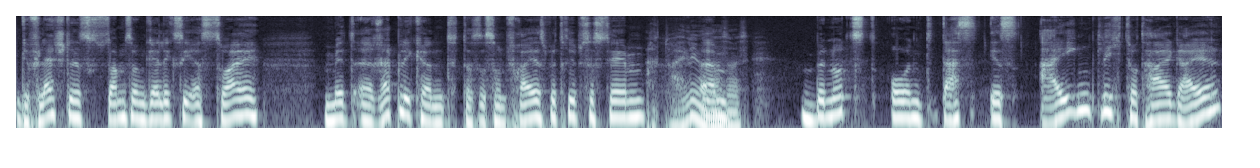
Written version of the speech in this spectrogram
geflashtes Samsung Galaxy S2 mit äh, Replicant, das ist so ein freies Betriebssystem, Ach, du ähm, benutzt und das ist eigentlich total geil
